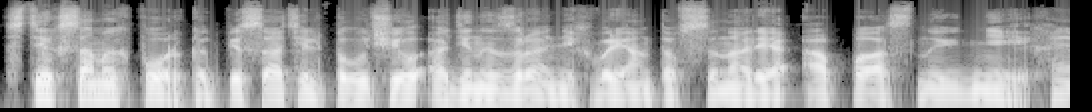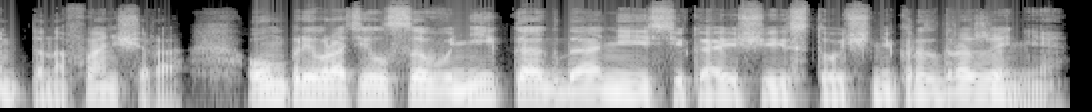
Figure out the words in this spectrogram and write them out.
С тех самых пор, как писатель получил один из ранних вариантов сценария «Опасных дней» Хэмптона Фанчера, он превратился в никогда не иссякающий источник раздражения.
